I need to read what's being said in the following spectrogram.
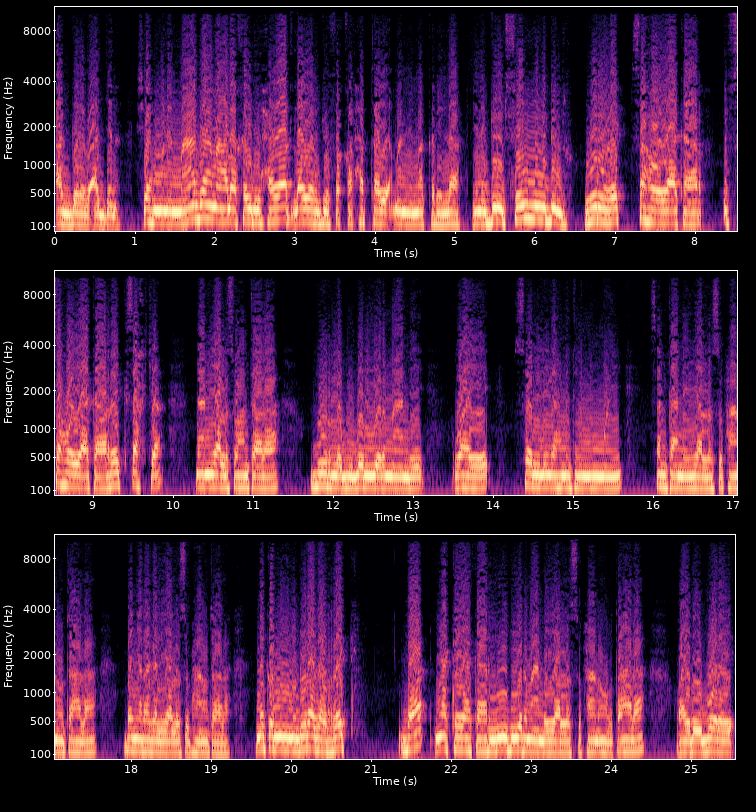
àggale ba àjjana cheikh mu ne maadaama ala xayril xayaat la yarju faqat xata yaman min makarillah nee na julit feeñ mu ngi dund. Wóorul rek saxoo yaakaar saxoo yaakaar rek sax ca naan yàlla subhana taala buur la bu bëri yërmande waaye sori li nga xamante ne moom mooy santaane yàlla subhanahu wa taala bañ a ragal yàlla subhanahu wa taala naka noonu du ragal rek ba ñàkk yaakaar lii di yërmande yàlla subhanahu wa taala waaye day boole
